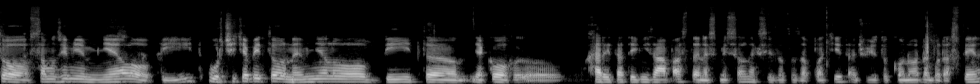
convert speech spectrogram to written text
to samozřejmě mělo být. Určitě by to nemělo být eh, jako eh, charitativní zápas, to je nesmysl, nech si za to zaplatit, ať už je to Conor nebo Dustin.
